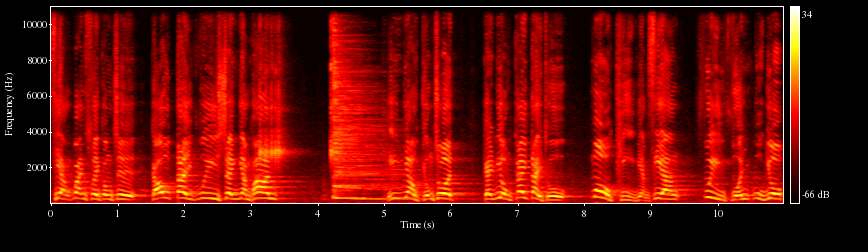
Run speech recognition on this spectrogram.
向万岁公子交代微臣严判。天要供出，该两界歹徒莫其名相，非分勿辱，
